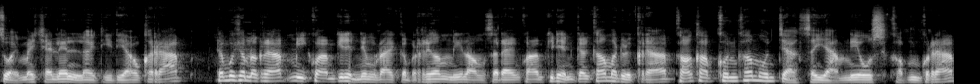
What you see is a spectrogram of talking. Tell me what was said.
สวยไม่ใช่เล่นเลยทีเดียวครับท่านผู้ชมนะครับ มีความคิดเห็นอย่างไรกับเรื่องนี้ลองแสดงความคิดเห็นกันเข้ามาด้วยครับ ขอขอบคุณข้อมูลจากสยามนิวส์ขอบคุณครับ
